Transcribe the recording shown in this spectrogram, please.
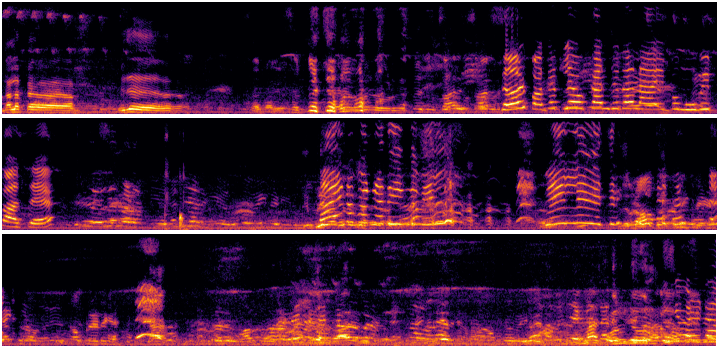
நல்ல இது சார் பக்கத்துல உட்காந்துதான் நான் இப்ப மூவி பார்த்தேன். நான் என்ன பண்றது இங்க வெளில? வெளில வச்சிருக்கேன் இங்க வரட்டா?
